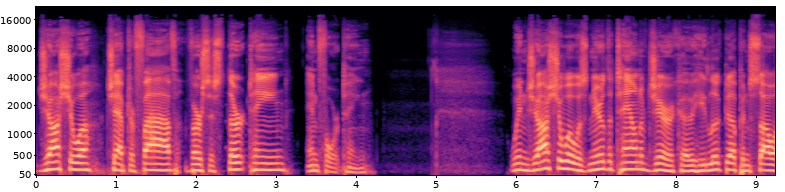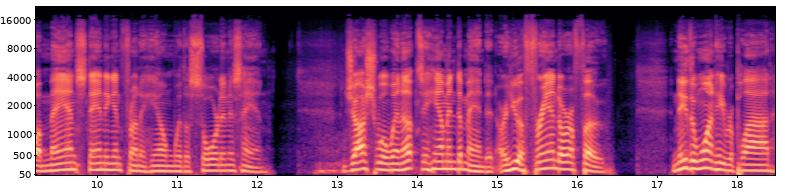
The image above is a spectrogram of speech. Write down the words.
Joshua chapter 5, verses 13 and 14. When Joshua was near the town of Jericho, he looked up and saw a man standing in front of him with a sword in his hand. Joshua went up to him and demanded, Are you a friend or a foe? Neither one, he replied.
